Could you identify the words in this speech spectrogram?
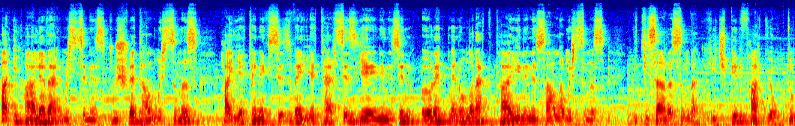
Ha ihale vermişsiniz, rüşvet almışsınız, ha yeteneksiz ve yetersiz yeğeninizin öğretmen olarak tayinini sağlamışsınız. İkisi arasında hiçbir fark yoktur.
